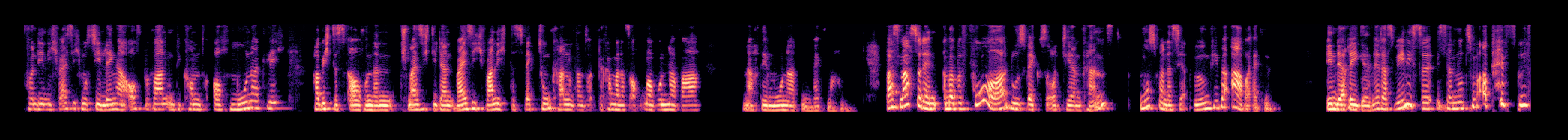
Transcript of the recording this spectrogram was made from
von denen ich weiß, ich muss die länger aufbewahren und die kommen auch monatlich, habe ich das auch. Und dann schmeiße ich die dann, weiß ich, wann ich das wegtun kann. Und dann so, da kann man das auch immer wunderbar nach den Monaten wegmachen. Was machst du denn? Aber bevor du es wegsortieren kannst, muss man das ja irgendwie bearbeiten. In der Regel. Ne? Das wenigste ist ja nur zum Abheften.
